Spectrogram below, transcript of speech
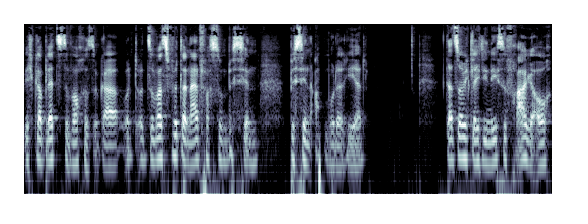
Ich glaube letzte Woche sogar. Und, und sowas wird dann einfach so ein bisschen, bisschen abmoderiert. Dazu habe ich gleich die nächste Frage auch.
